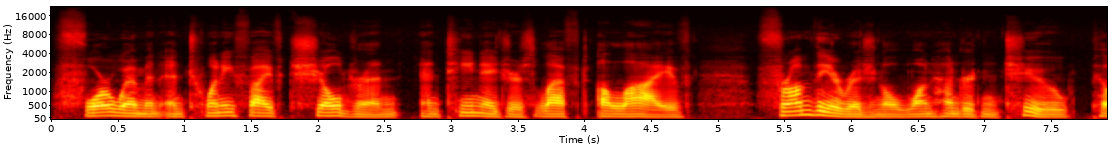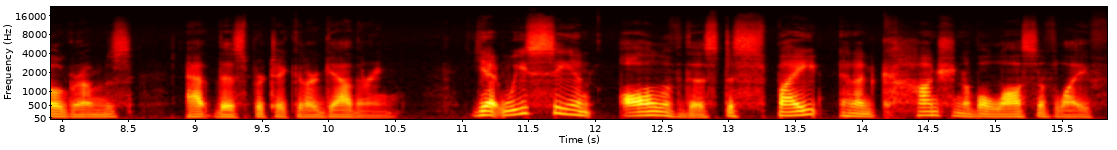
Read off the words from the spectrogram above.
4 women, and 25 children and teenagers left alive from the original 102 pilgrims at this particular gathering. Yet we see in all of this, despite an unconscionable loss of life,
